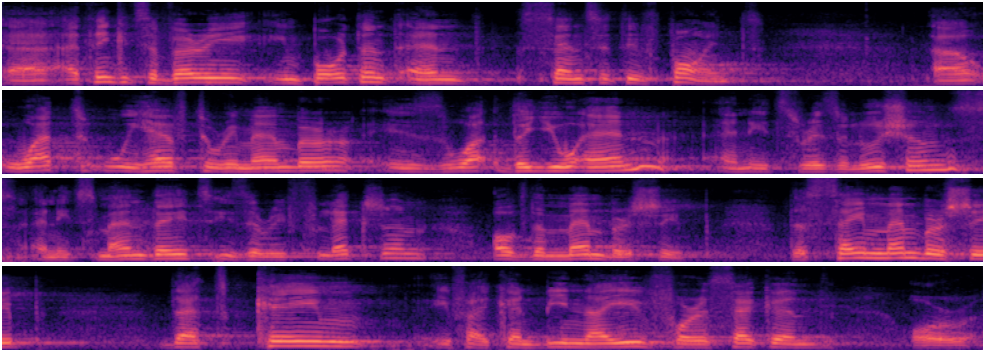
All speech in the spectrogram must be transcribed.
Uh, I think it's a very important and sensitive point. Uh, what we have to remember is what the UN and its resolutions and its mandates is a reflection of the membership. The same membership that came, if I can be naive for a second, or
